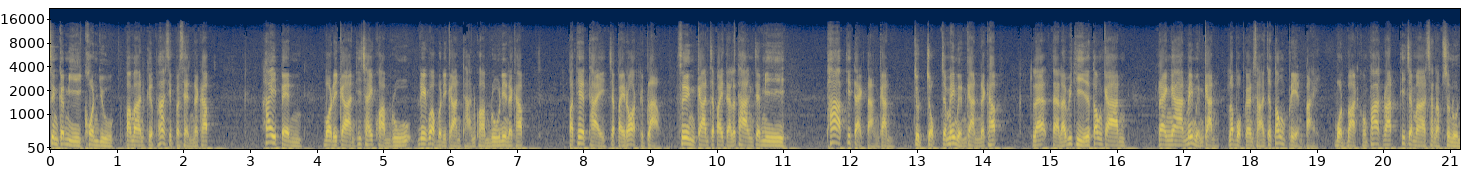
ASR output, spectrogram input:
ซึ่งก็มีคนอยู่ประมาณเกือบ 50%นะครับ ให้เป็นบริการที่ใช้ความรู้ เรียกว่าบริการฐานความรู้นี่นะครับ ประเทศไทยจะไปรอดหรือเปล่า ซึ่งการจะไปแต่ละทางจะมีภาพที่แตกต่างกัน จุดจบจะไม่เหมือนกันนะครับ และแต่ละวิธีจะต้องการแรงงานไม่เหมือนกัน ระบบการศึกษาจะต้องเปลี่ยนไป บทบาทของภาครัฐที่จะมาสนับสนุน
